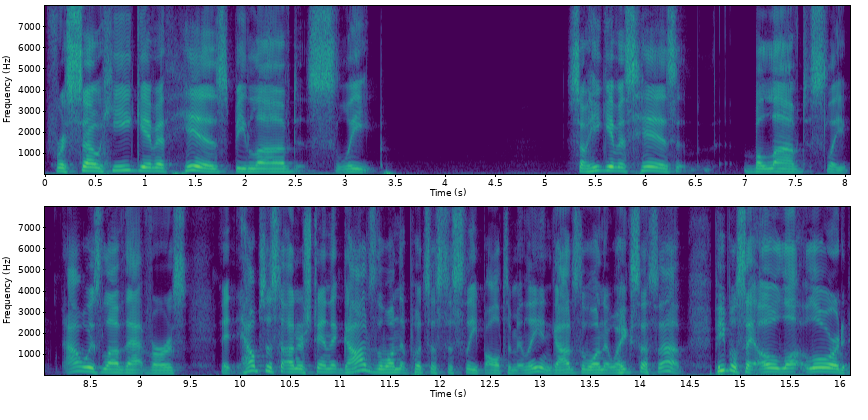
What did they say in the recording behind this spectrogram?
for so he giveth his beloved sleep. So he give us his beloved sleep. I always love that verse. It helps us to understand that God's the one that puts us to sleep ultimately, and God's the one that wakes us up. People say, Oh, Lord,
